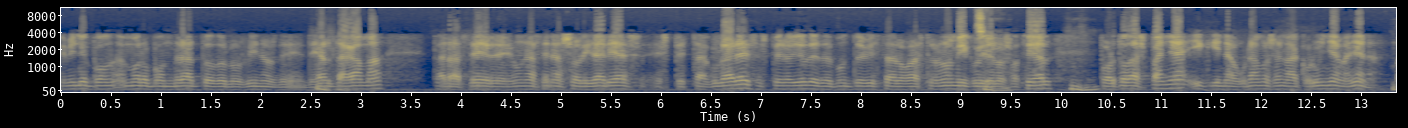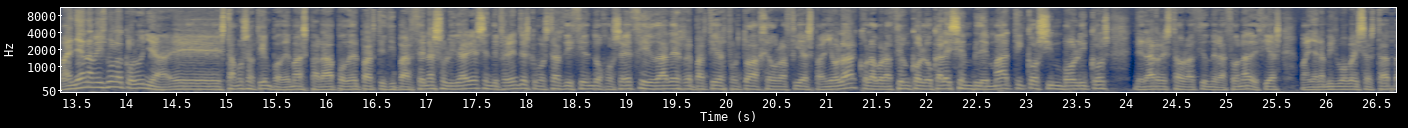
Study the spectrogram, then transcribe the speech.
Emilio Moro pondrá todos los vinos de, de alta gama para hacer eh, unas cenas solidarias espectaculares, espero yo, desde el punto de vista de lo gastronómico sí. y de lo social, uh -huh. por toda España y que inauguramos en La Coruña mañana. Mañana mismo en La Coruña. Eh, estamos a tiempo, además, para poder participar. Cenas solidarias en diferentes, como estás diciendo, José, ciudades repartidas por toda la geografía española, colaboración con locales emblemáticos, simbólicos de la restauración de la zona. Decías, mañana mismo vais a estar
